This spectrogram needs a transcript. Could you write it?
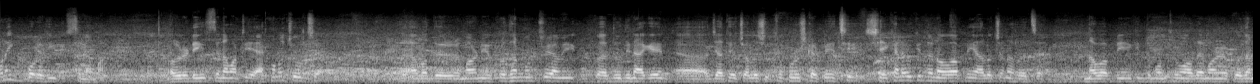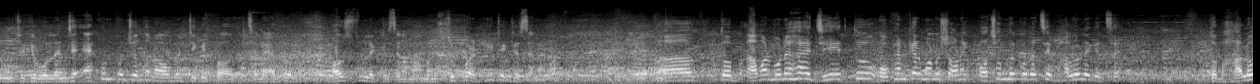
অনেক বড় হিট সিনেমা অলরেডি সিনেমাটি এখনও চলছে। আমাদের মাননীয় প্রধানমন্ত্রী, আমি দুদিন আগে জাতীয় চলচ্চিত্র পুরস্কার পেয়েছি। সেখানেও কিন্তু নবাব নিয়ে আলোচনা হয়েছে। নবাব নিয়ে কিন্তু মন্ত্রী মহোদয় মাননীয় প্রধানমন্ত্রীকে বললেন যে, এখন পর্যন্ত নবাবের টিকিট পাওয়া যাচ্ছে না। এত হাউসফুল একটা সিনেমা মানে সুপার হিট একটা সিনেমা। তো আমার মনে হয় যেহেতু ওখানকার মানুষ অনেক পছন্দ করেছে, ভালো লেগেছে, তো ভালো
